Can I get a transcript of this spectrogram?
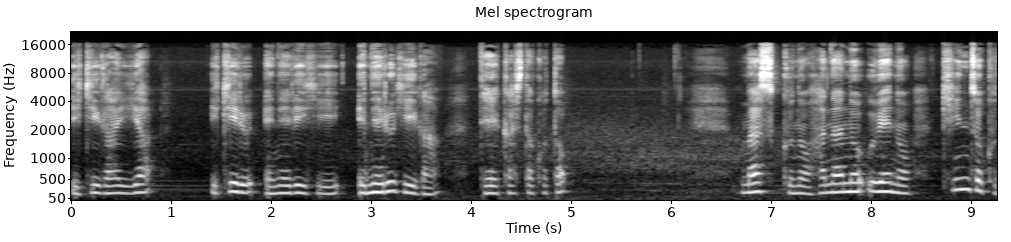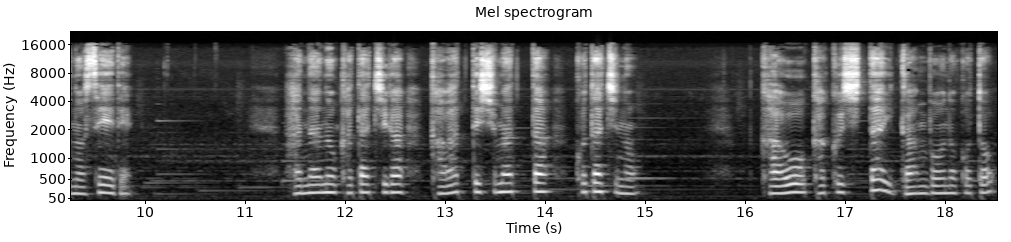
生きがいや生きるエネルギー、エネルギーが低下したこと。マスクの鼻の上の金属のせいで、鼻の形が変わってしまった子たちの顔を隠したい願望のこと、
